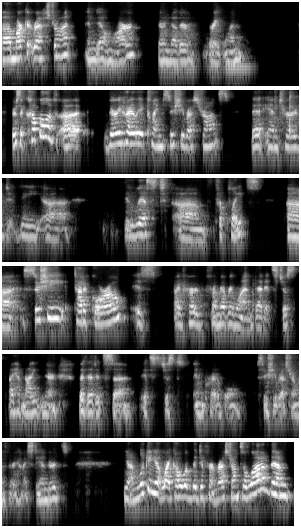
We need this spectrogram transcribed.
Uh, Market Restaurant in Del Mar, they're another great one. There's a couple of uh, very highly acclaimed sushi restaurants that entered the, uh, the list um, for plates. Uh, sushi Tadokoro is I've heard from everyone that it's just I have not eaten there, but that it's uh, it's just an incredible sushi restaurant with very high standards. Yeah, I'm looking at like all of the different restaurants. A lot of them,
